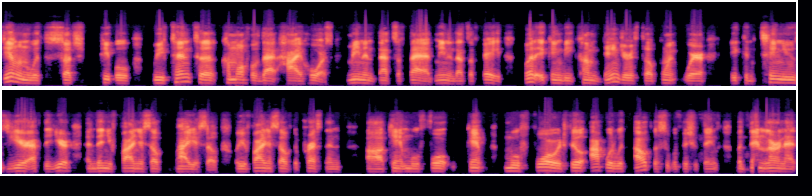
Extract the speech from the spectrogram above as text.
dealing with such people, we tend to come off of that high horse, meaning that's a fad, meaning that's a fade, but it can become dangerous to a point where it continues year after year, and then you find yourself by yourself, or you find yourself depressed and uh, can't move forward, can't move forward, feel awkward without the superficial things, but then learn that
